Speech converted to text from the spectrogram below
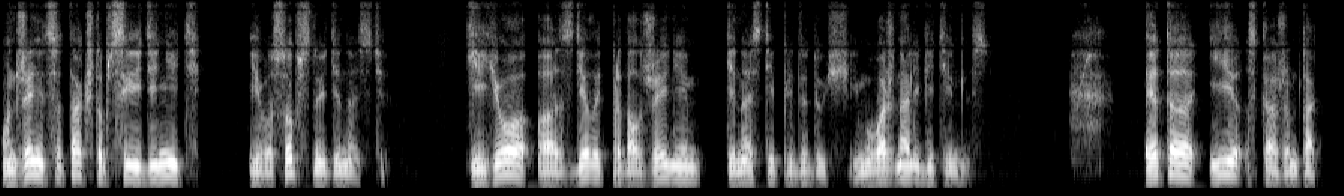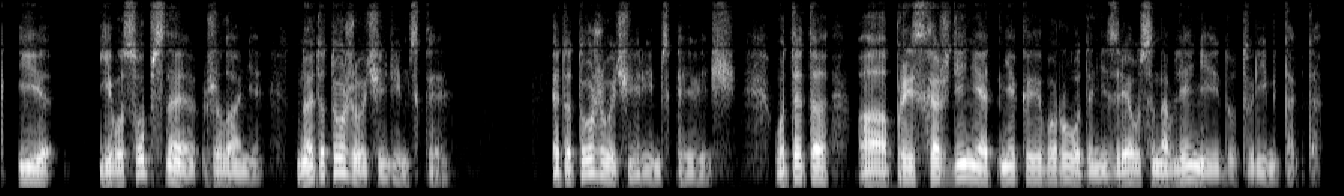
Он женится так, чтобы соединить его собственную династию, ее а, сделать продолжением династии предыдущей. Ему важна легитимность. Это и, скажем так, и его собственное желание, но это тоже очень римское. Это тоже очень римская вещь. Вот это а, происхождение от некоего рода, не зря усыновления идут в Риме тогда.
